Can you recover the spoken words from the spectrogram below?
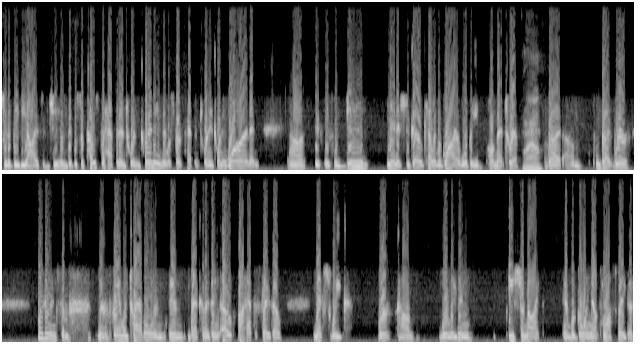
to the BVI's in June. That was supposed to happen in 2020, and it was supposed to happen in 2021. And uh, if, if we do manage to go, Kelly McGuire will be on that trip. Wow. But um, but we're we're doing some uh, family travel and and that kind of thing. Oh, I have to say though, next week we're um, we're leaving Easter night and we're going out to Las Vegas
